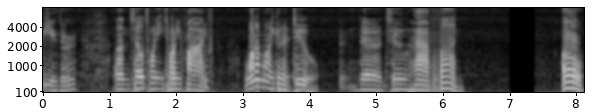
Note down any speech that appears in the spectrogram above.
theater until 2025. What am I gonna do uh, to have fun? Oh,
